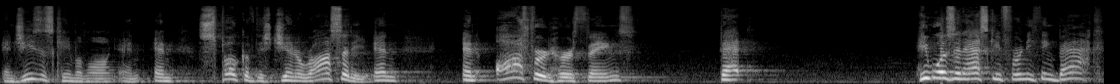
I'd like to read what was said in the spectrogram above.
And Jesus came along and, and spoke of this generosity and, and offered her things that he wasn't asking for anything back.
